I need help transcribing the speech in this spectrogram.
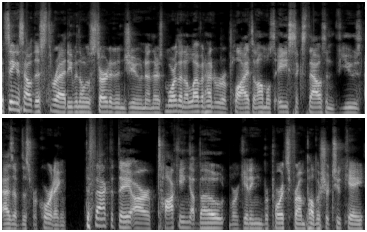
But seeing as how this thread, even though it was started in June and there's more than 1,100 replies and almost 86,000 views as of this recording, the fact that they are talking about, we're getting reports from publisher 2K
